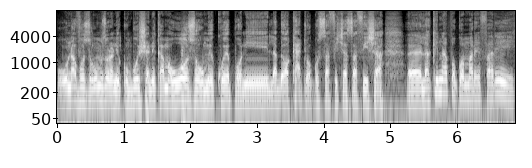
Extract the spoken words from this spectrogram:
unavyozungumza unanikumbusha ni kama uozo umekuwepo ni labda wakati wa kusafisha safisha eh, lakini hapo kwa marefari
